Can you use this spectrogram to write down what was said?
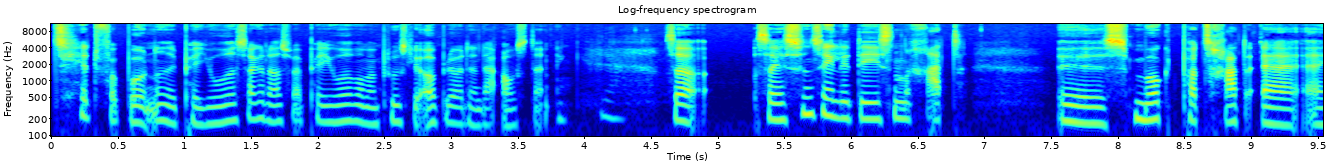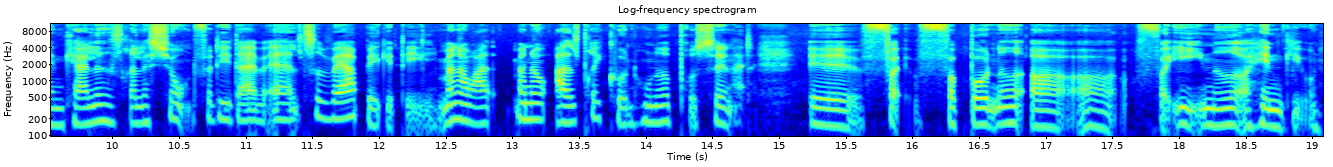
tæt forbundet i perioder, så kan der også være perioder, hvor man pludselig oplever den der afstand. Ikke? Ja. Så, så jeg synes egentlig, det er sådan ret øh, smukt portræt af, af en kærlighedsrelation, fordi der vil altid være begge dele. Man er jo, al- man er jo aldrig kun 100% øh, for, forbundet og, og forenet og hengiven.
